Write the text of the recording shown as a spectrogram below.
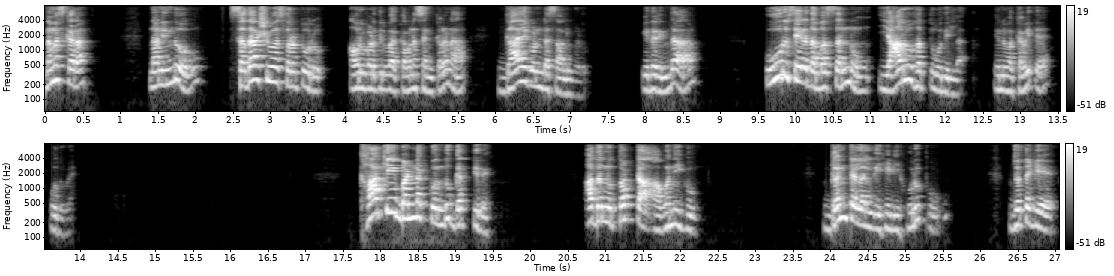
ನಮಸ್ಕಾರ. ನಾನಿಂದು ಸದಾಶಿವ ಸೊರಟೂರು ಅವರು ಬರೆದಿರುವ ಕವನ ಸಂಕಲನ ಗಾಯಗೊಂಡ ಸಾಲುಗಳು. ಇದರಿಂದ ಊರು ಸೇರದ ಬಸ್ಸನ್ನು ಯಾರೂ ಹತ್ತುವುದಿಲ್ಲ ಎನ್ನುವ ಕವಿತೆ ಓದುವೆ. ಖಾಕಿ ಬಣ್ಣಕ್ಕೊಂದು ಗತ್ತಿದೆ. ಅದನ್ನು ತೊಟ್ಟ ಅವನಿಗೂ. ಗಂಟಲಲ್ಲಿ ಹಿಡಿ ಹುರುಪು. ಜೊತೆಗೆ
